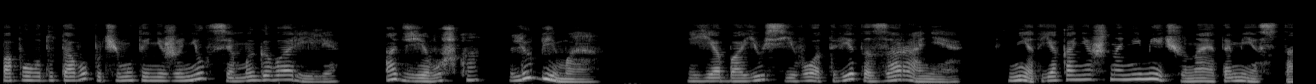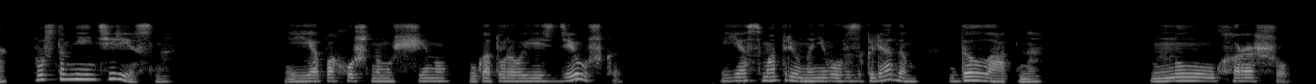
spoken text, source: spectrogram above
по поводу того, почему ты не женился, мы говорили. А девушка? Любимая? Я боюсь его ответа заранее. Нет, я, конечно, не мечу на это место, просто мне интересно. Я похож на мужчину, у которого есть девушка? Я смотрю на него взглядом, да ладно. Ну, хорошо.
